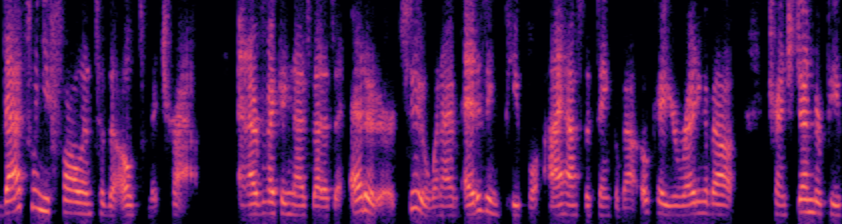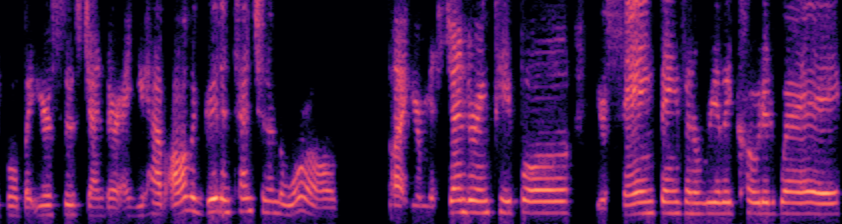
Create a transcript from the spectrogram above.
that's when you fall into the ultimate trap and i recognize that as an editor too. When i'm editing people i have to think about okay you're writing about transgender people but you're cisgender and you have all the good intention in the world but you're misgendering people you're saying things in a really coded way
